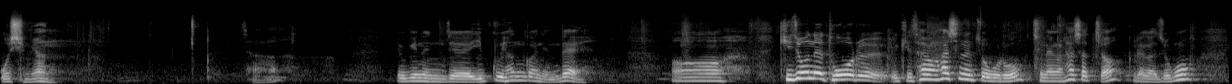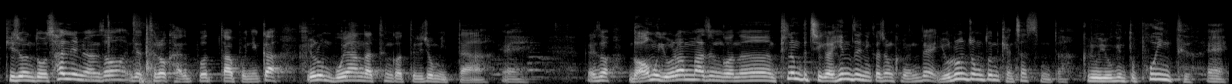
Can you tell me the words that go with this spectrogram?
오시면 자 여기는 이제 입구 현관인데 어 기존의 도어를 이렇게 사용하시는 쪽으로 진행을 하셨죠. 그래가지고 기존 도 살리면서 이제 들어가다 보니까 이런 모양 같은 것들이 좀 있다. 예. 그래서 너무 요란 맞은 거는 필름 붙이기가 힘드니까 좀 그런데 요런 정도는 괜찮습니다. 그리고 여긴 또 포인트. 예.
